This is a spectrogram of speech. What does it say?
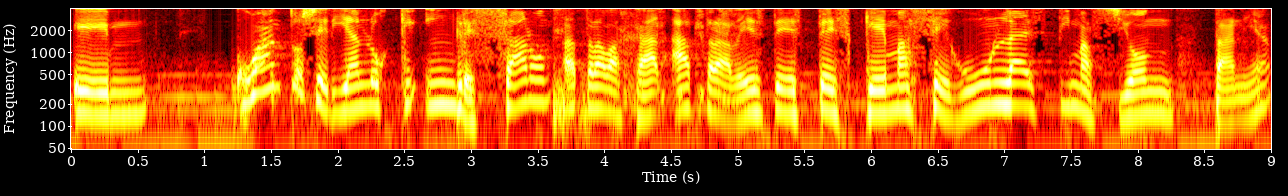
eh, ¿Cuántos serían los que ingresaron a trabajar a través de este esquema según la estimación, Tania?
